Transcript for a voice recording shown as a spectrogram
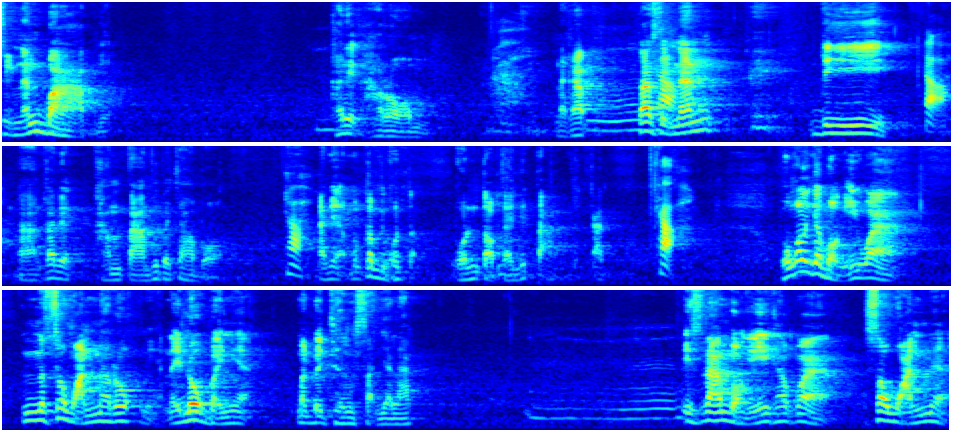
สิ่งนั้นบาปเนี่ยเขาเรียกฮารอมนะครับ อืม ถ้าค่ะสิ่งนั้นดีค่ะอ่าก็เรียกทำตามที่พระเจ้าบอก ค่ะ อันเนี้ยมันก็มีผลผลตอบแทนที่ต่างกัน ค่ะ ผมก็เลยจะบอกอย่างนี้ว่า สวรรค์นรกเนี่ยในโลกใบเนี้มันเป็นเชิงสัญลักษณ์ อิสลามบอกอย่างนี้ครับว่า สวรรค์เนี่ย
